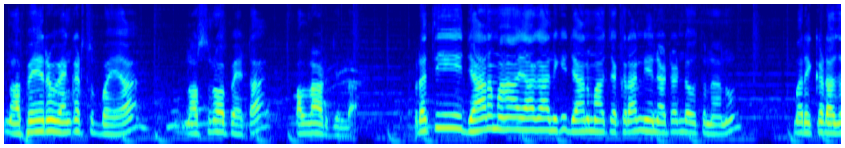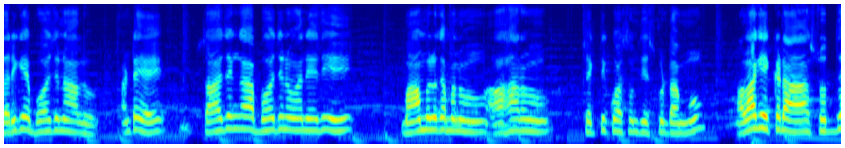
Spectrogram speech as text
నా పేరు వెంకట సుబ్బయ్య. నర్సరావుపేట పల్నాడు జిల్లా. ప్రతి ధ్యాన మహాయాగానికి ధ్యాన మహాచక్రాన్ని నేను అటెండ్ అవుతున్నాను. మరి ఇక్కడ జరిగే భోజనాలు అంటే సహజంగా భోజనం అనేది మామూలుగా మనం ఆహారం శక్తి కోసం తీసుకుంటాము. అలాగే ఇక్కడ శుద్ధ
